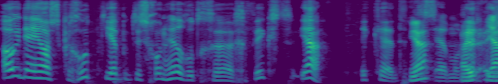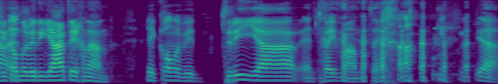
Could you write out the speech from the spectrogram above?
Oh nee, hartstikke goed. Die heb ik dus gewoon heel goed ge- gefixt. Ja. Ik, eh, dat Ja? is helemaal Hij-. Ja, je kan er weer een jaar tegenaan. ik kan er weer drie jaar en twee maanden tegenaan. ja.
